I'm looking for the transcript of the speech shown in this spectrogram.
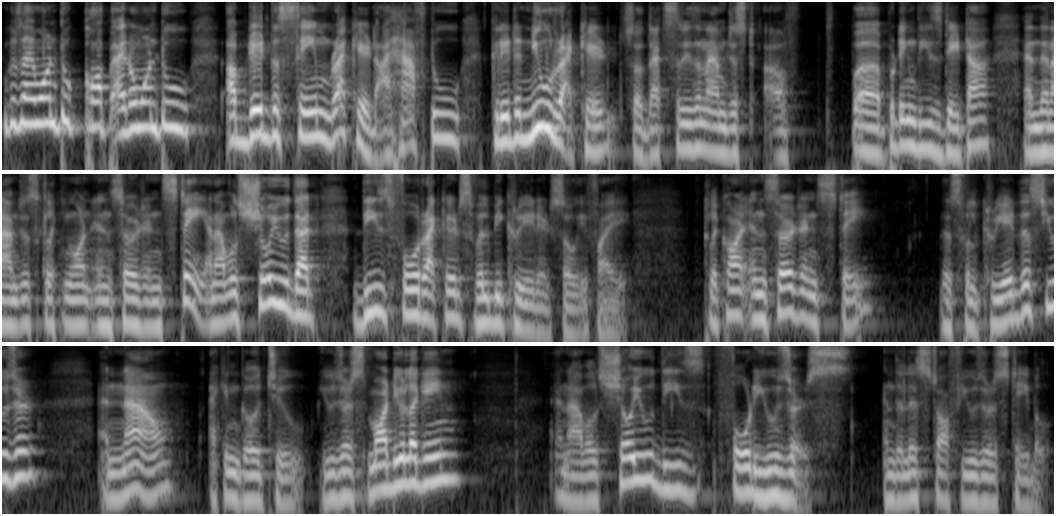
Because I want to copy I don't want to update the same record. I have to create a new record. So that's the reason I'm just uh, uh, putting these data and then I'm just clicking on insert and stay. And I will show you that these four records will be created. So if I click on insert and stay this will create this user. And now I can go to users module again. And I will show you these four users in the list of users table.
